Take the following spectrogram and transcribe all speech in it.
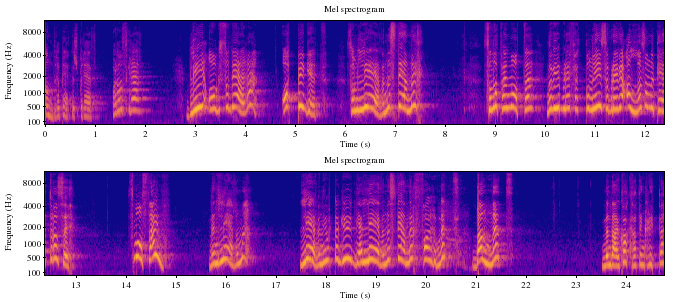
andre Peters brev, hva han skrev? Bli også dere oppbygget som levende stener. Sånn at på en måte, når vi ble født på ny, så ble vi alle sånne Peterasser. Småstein, men levende. Levendegjort av Gud. Vi er levende stener, formet, dannet. Men det er jo ikke akkurat en klippe.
